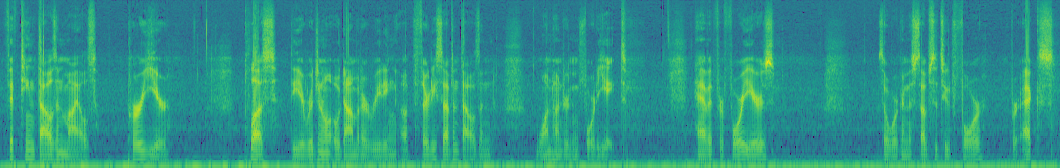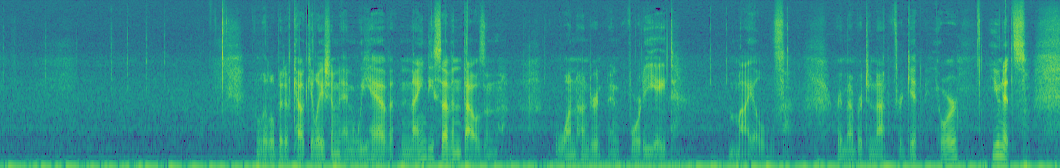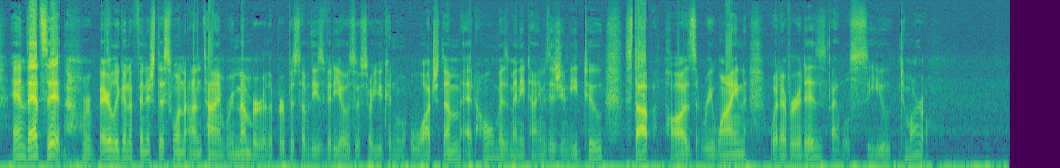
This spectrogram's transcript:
15,000 miles per year plus the original odometer reading of 37,148. Have it for four years. So we're going to substitute 4 for x. A little bit of calculation and we have 97,148 miles. Remember to not forget your units. And that's it. We're barely going to finish this one on time. Remember, the purpose of these videos is so you can watch them at home as many times as you need to. Stop, pause, rewind, whatever it is. I will see you tomorrow.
